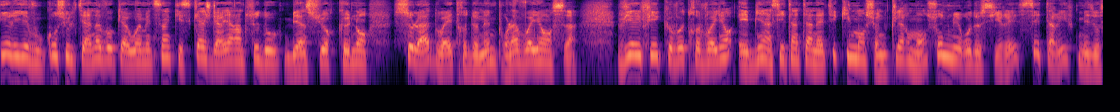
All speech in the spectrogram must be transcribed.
Iriez-vous consulter un avocat ou un médecin qui se cache derrière un pseudo? Bien sûr que non. Cela doit être de même pour la voyance. Vérifiez que votre voyant est bien un site internet et qu'il mentionne clairement son numéro de ciré, ses tarifs, mais aussi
